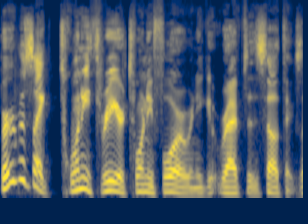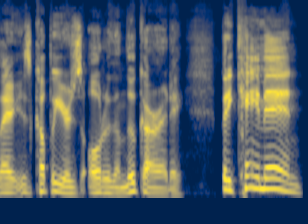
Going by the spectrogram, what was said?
Bird was like 23 or 24 when he arrived to the Celtics. Like he's a couple years older than Luka already. But he came in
